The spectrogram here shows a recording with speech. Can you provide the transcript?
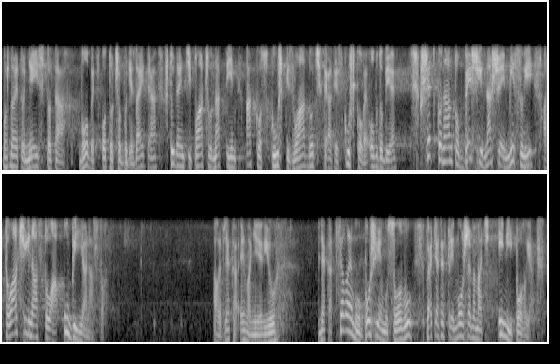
Možno je to neistota vôbec o to, čo bude zajtra. Študenti plačú nad tým, ako skúšky zvládnuť, teraz je skúškové obdobie. Všetko nám to beží v našej mysli a tlačí nás to a ubíja nás to. Ale vďaka Evanieliu, vďaka celému Božiemu slovu, bratia a sestry, môžeme mať iný pohľad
